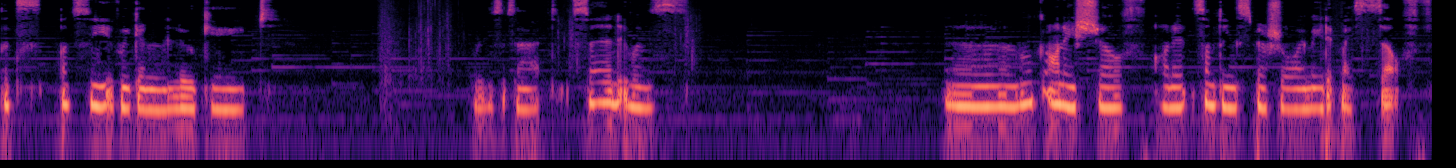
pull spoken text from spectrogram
Let's let's see if we can locate where this is at. It said it was uh, look on a shelf on it something special. I made it myself.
